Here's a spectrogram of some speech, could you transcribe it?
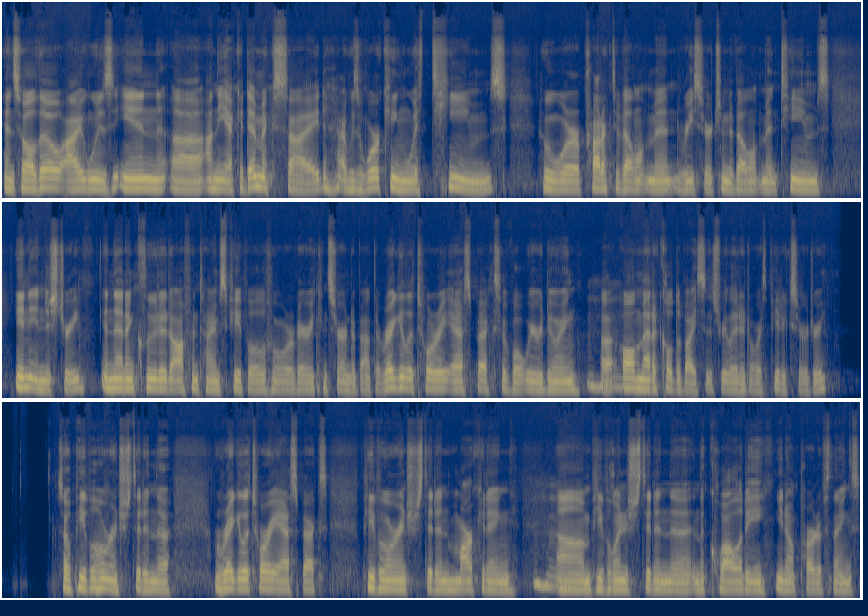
And so, although I was in uh, on the academic side, I was working with teams who were product development, research and development teams in industry, and that included oftentimes people who were very concerned about the regulatory aspects of what we were doing, uh, mm-hmm. uh, all medical devices related to orthopedic surgery. So people who are interested in the regulatory aspects, people who are interested in marketing, mm-hmm. um, people interested in the in the quality, you know, part of things.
